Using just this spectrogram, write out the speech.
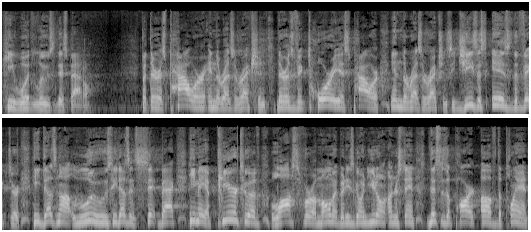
he would lose this battle but there is power in the resurrection. There is victorious power in the resurrection. See, Jesus is the victor. He does not lose. He doesn't sit back. He may appear to have lost for a moment, but he's going, you don't understand. This is a part of the plan.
